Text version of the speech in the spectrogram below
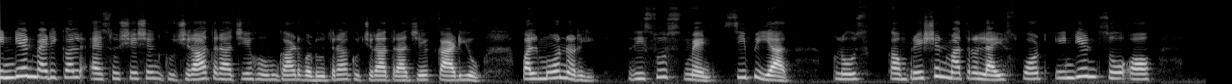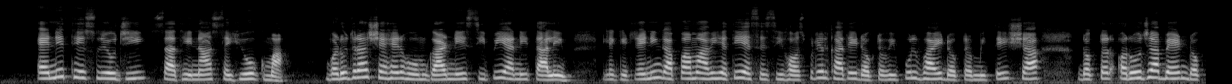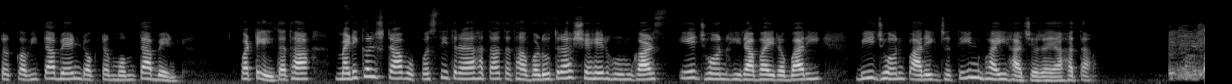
Indian medical association Gujarat રાજ્ય home guard Vadodara Gujarat રાજ્ય cardio pulmonary રિસોર્સમેન્ટ સીપીઆર ક્લોઝ કમ્પ્રેશન માત્ર live spot Indian show of anaesthesiology સાથેના સહયોગમાં વડોદરા શહેર હોમગાર્ડને સીપીઆરની તાલીમ એટલે કે ટ્રેનિંગ આપવામાં આવી હતી. એસએસસી હોસ્પિટલ ખાતે doctor Vipulbhai, doctor Mitesh Shah, doctor Arojaben, doctor Kavitaben, doctor Mamtaben Patel તથા મેડિકલ સ્ટાફ ઉપસ્થિત રહ્યા હતા તથા વડોદરા શહેર home guards A zone Hirabhai Rabari, B zone Parekh Jatinbhai હાજર રહ્યા હતા.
